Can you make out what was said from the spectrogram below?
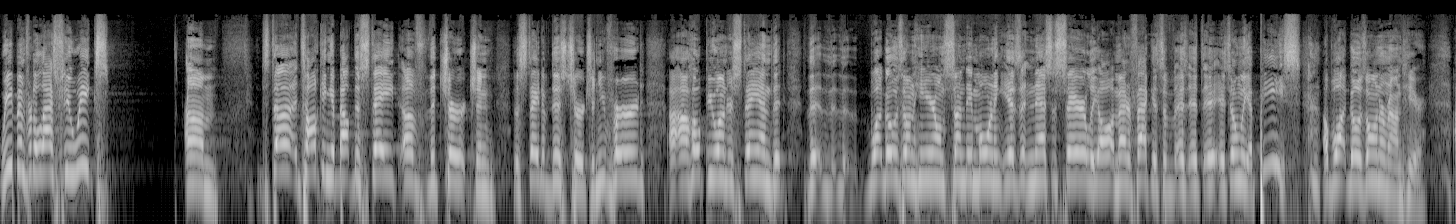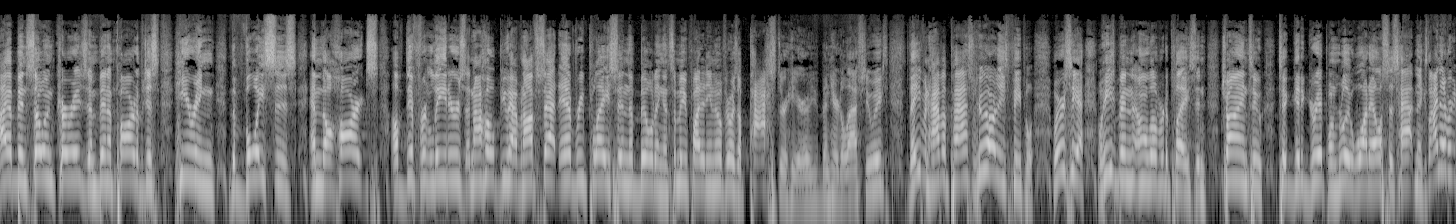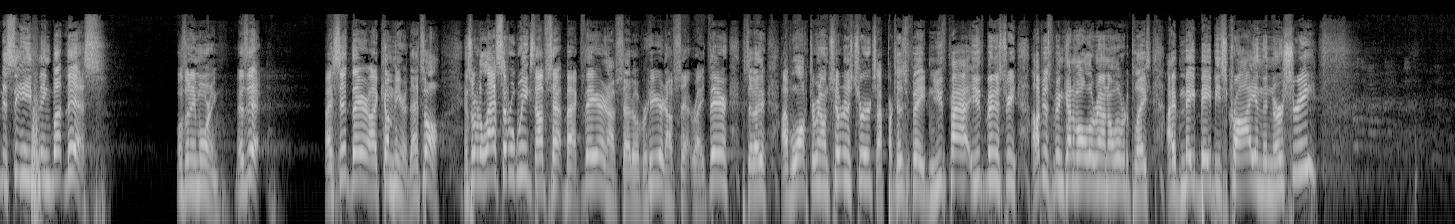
We've been for the last few weeks um, st- talking about the state of the church and the state of this church. And you've heard, I hope you understand that the, the, what goes on here on Sunday morning isn't necessarily all, a matter of fact, it's, a, it, it's only a piece of what goes on around here. I have been so encouraged and been a part of just hearing the voices and the hearts of different leaders. And I hope you have. And I've sat every place in the building. And some of you probably didn't even know if there was a pastor here. You've been here the last few weeks. They even have a pastor. Who are these people? Where's he at? Well, he's been all over the place and trying to, to get a grip on really what else is happening. Because I never get to see anything but this on Sunday morning. That's it. I sit there, I come here. That's all. And so, for the last several weeks, I've sat back there, and I've sat over here, and I've sat right there. I've walked around children's church. I've participated in youth youth ministry. I've just been kind of all around, all over the place. I've made babies cry in the nursery.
